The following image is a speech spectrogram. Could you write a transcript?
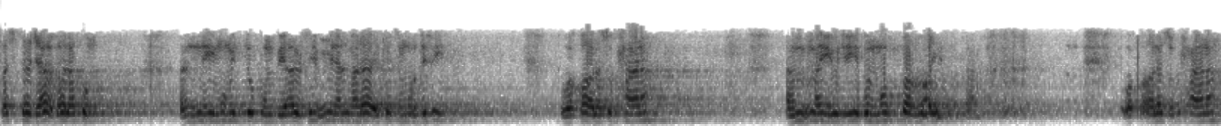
فاستجاب لكم. أني ممدكم بألف من الملائكة مردفين. وقال سبحانه أمن يجيب المضطر وقال سبحانه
